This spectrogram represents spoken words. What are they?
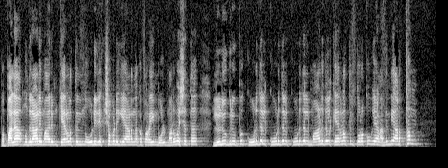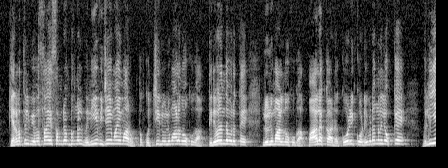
ഇപ്പോൾ പല മുതലാളിമാരും കേരളത്തിൽ നിന്ന് ഓടി രക്ഷപ്പെടുകയാണെന്നൊക്കെ പറയുമ്പോൾ മറുവശത്ത് ലുലു ഗ്രൂപ്പ് കൂടുതൽ കൂടുതൽ കൂടുതൽ മാളുകൾ കേരളത്തിൽ തുറക്കുകയാണ്. അതിന്റെ അർത്ഥം കേരളത്തിൽ വ്യവസായ സംരംഭങ്ങൾ വലിയ വിജയമായി മാറും. ഇപ്പോൾ കൊച്ചി ലുലുമാൾ നോക്കുക തിരുവനന്തപുരത്തെ ലുലുമാൾ നോക്കുക പാലക്കാട് കോഴിക്കോട് ഇവിടങ്ങളിലൊക്കെ വലിയ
